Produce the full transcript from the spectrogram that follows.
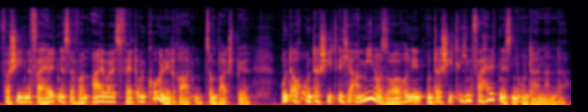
verschiedene Verhältnisse von Eiweiß, Fett und Kohlenhydraten zum Beispiel und auch unterschiedliche Aminosäuren in unterschiedlichen Verhältnissen untereinander.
